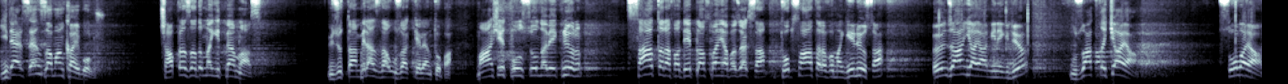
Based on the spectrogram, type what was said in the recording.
gidersen zaman kaybı olur. Çapraz adımla gitmem lazım. Vücuttan biraz daha uzak gelen topa. Manşet pozisyonunda bekliyorum. Sağ tarafa deplasman yapacaksam, top sağ tarafıma geliyorsa önce hangi ayağım yine gidiyor? Uzaktaki ayağım. Sol ayağım.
